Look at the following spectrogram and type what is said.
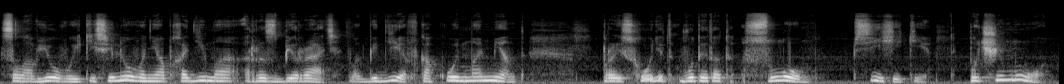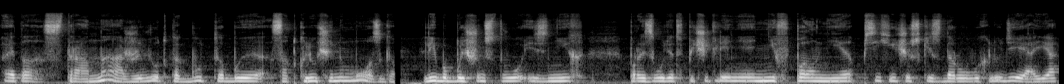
Соловьева и Киселева, необходимо разбирать, где, в какой момент происходит вот этот слом психики. Почему эта страна живет как будто бы с отключенным мозгом? Либо большинство из них производят впечатление не вполне психически здоровых людей, а я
